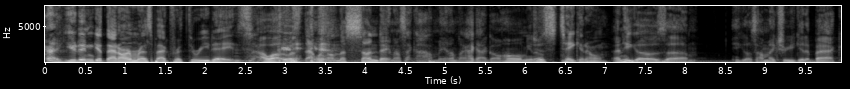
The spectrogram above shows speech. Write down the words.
you didn't get that armrest back for three days. Oh, well, it was that was on the Sunday, and I was like, "Oh man," I'm like, "I gotta go home," you know. Just take it home. And he goes, um, he goes, I'll make sure you get it back.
